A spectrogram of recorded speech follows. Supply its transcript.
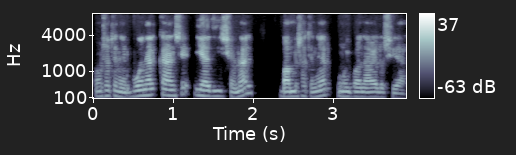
vamos a tener buen alcance y adicional vamos a tener muy buena velocidad.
